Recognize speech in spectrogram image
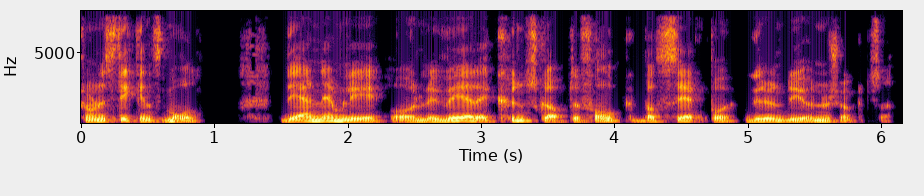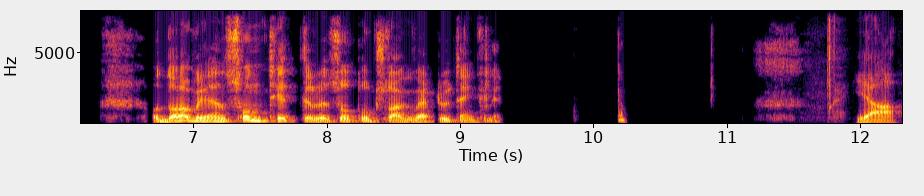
journalistikkens mål. Det er nemlig å levere kunnskap til folk basert på grundige undersøkelser. Og da ville en sånn tittel og et sånt oppslag vært utenkelig. Ja,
